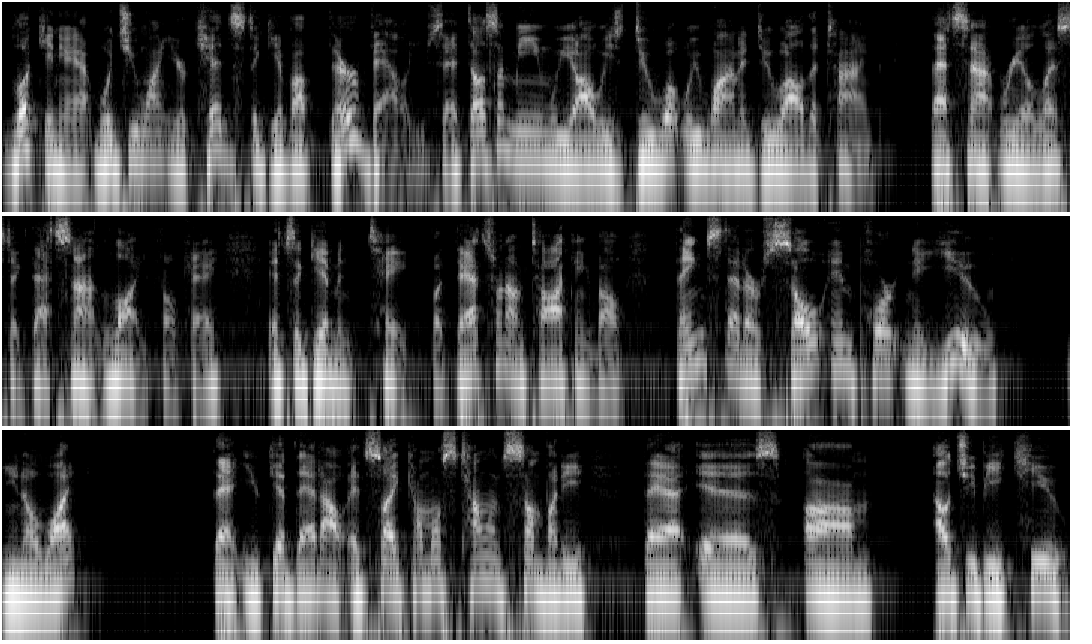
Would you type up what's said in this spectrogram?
looking at would you want your kids to give up their values? That doesn't mean we always do what we want to do all the time. That's not realistic. That's not life, okay? It's a give and take. But that's what I'm talking about. Things that are so important to you, you know what? That you give that out. It's like almost telling somebody that is um, LGBTQ,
